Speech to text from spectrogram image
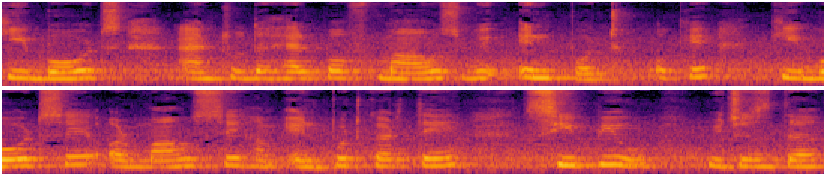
keyboards and through the help of mouse we input okay keyboard से और माउस से हम इनपुट करते हैं। CPU which is the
